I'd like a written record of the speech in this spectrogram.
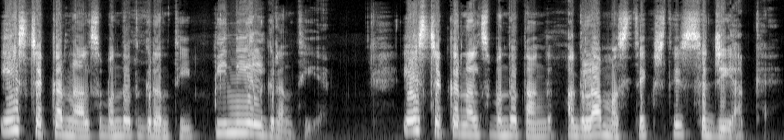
ਇਸ ਚੱਕਰ ਨਾਲ ਸੰਬੰਧਿਤ ਗ੍ਰੰਥੀ ਪੀਨੀਅਲ ਗ੍ਰੰਥੀ ਹੈ। ਇਸ ਚੱਕਰ ਨਾਲ ਸੰਬੰਧਿਤ ਅੰਗ ਅਗਲਾ ਮਸਤਿਸ਼ਕ ਤੇ ਸੱਜੀ ਅੱਖ ਹੈ।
